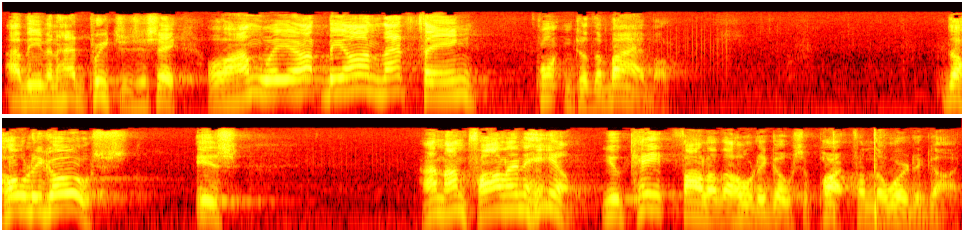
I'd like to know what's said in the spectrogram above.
I've even had preachers who say, Oh, I'm way out beyond that thing, pointing to the Bible. The Holy Ghost is, I'm, I'm following Him. You can't follow the Holy Ghost apart from the Word of God.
